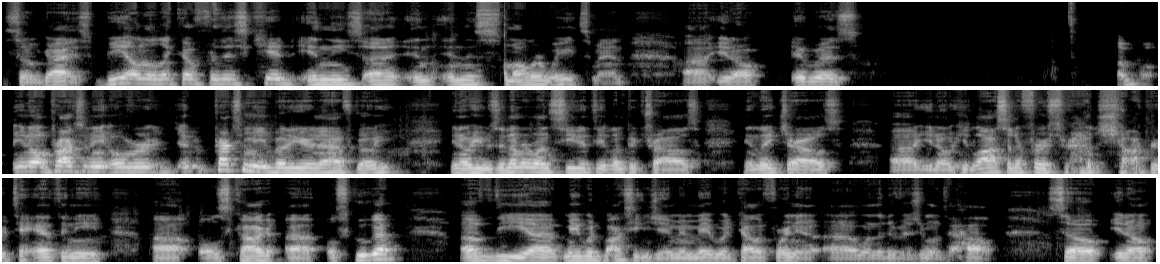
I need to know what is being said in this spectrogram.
so guys, be on the lookout for this kid in these uh, in in this smaller weights, man. Uh, you know, it was you know, approximately over approximately about a year and a half ago, he, you know, he was the number one seed at the Olympic trials in Lake Charles. Uh, you know, he lost in a first round shocker to Anthony uh, Olskaga, uh, Olskuga of the uh, Maywood Boxing Gym in Maywood, California, uh, when the division went to hell. So, you know,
